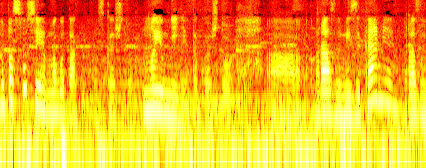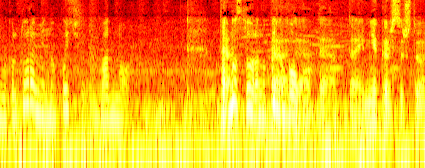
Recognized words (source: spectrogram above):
Ну, по сути, я могу так сказать, что мое мнение такое, что а, разными языками, разными культурами, но путь в одно. В Да, одну сторону, путь да, к Богу. Да, да, да. И мне кажется, что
